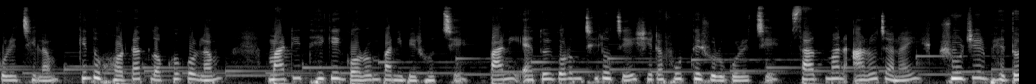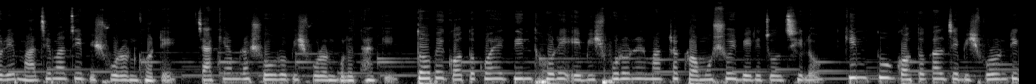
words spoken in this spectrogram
করেছিলাম। কিন্তু হঠাৎ লক্ষ্য করলাম, মাটি থেকে গরম পানি বের হচ্ছে। পানি এতই গরম ছিল যে সেটা ফুটতে শুরু করেছে। সাদমান আরও জানায়, সূর্যের ভেতরে মাঝে মাঝে বিস্ফোরণ ঘটে, যাকে আমরা সৌর বিস্ফোরণ বলে থাকি। তবে গত কয়েকদিন ধরে এই বিস্ফোরণের মাত্রা ক্রমশই বেড়ে চলছিল। কিন্তু গতকাল যে বিস্ফোরণটি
